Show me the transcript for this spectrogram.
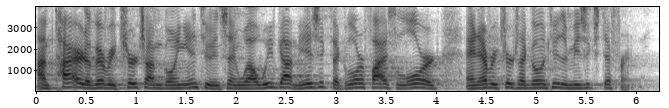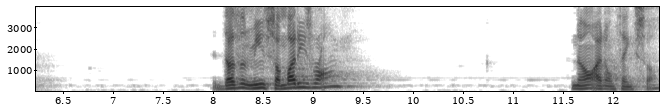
I'm tired of every church I'm going into and saying, well, we've got music that glorifies the Lord, and every church I go into, the music's different. It doesn't mean somebody's wrong? No, I don't think so.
